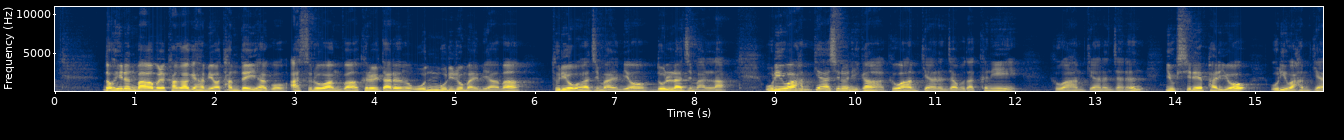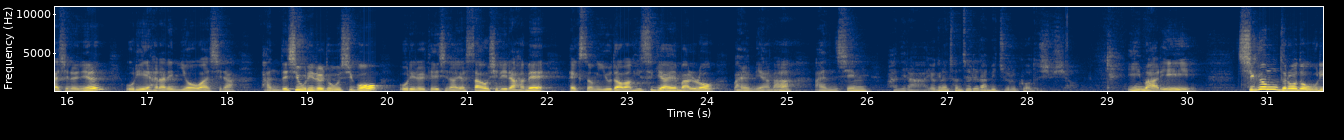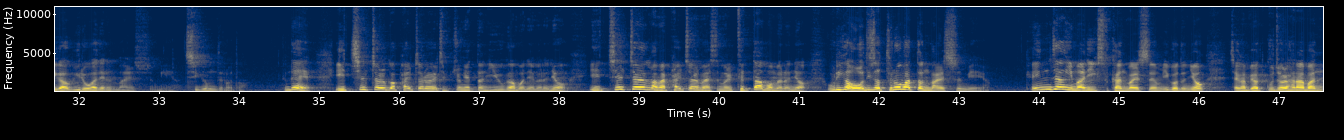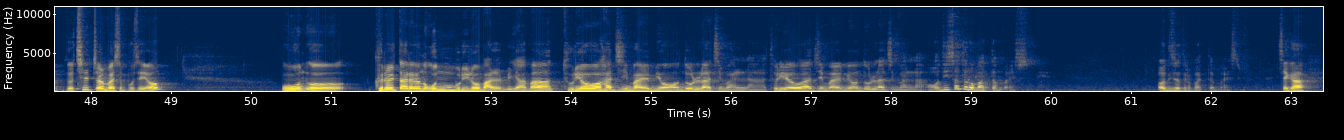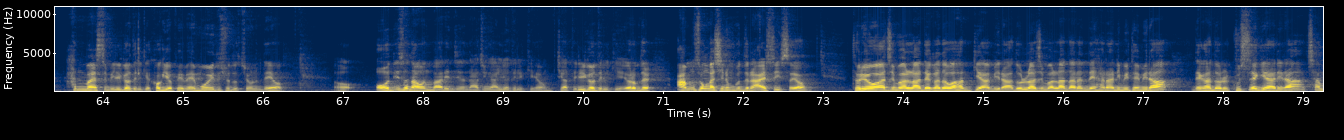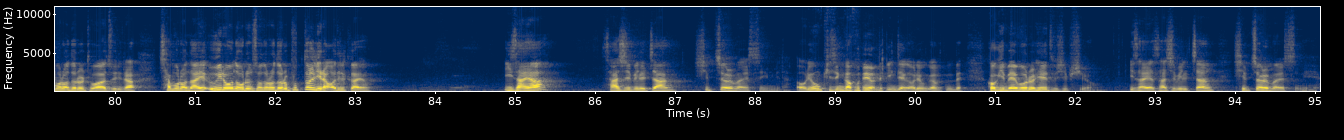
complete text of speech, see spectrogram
너희는 마음을 강하게 하며 담대히 하고 아스로 왕과 그를 따르는 온 무리로 말미암아 두려워하지 말며 놀라지 말라. 우리와 함께 하시는 이가 그와 함께 하는 자보다 크니 그와 함께 하는 자는 육실의 발이요 우리와 함께 하시는 이는 우리의 하나님 여호와시라 반드시 우리를 도우시고 우리를 대신하여 싸우시리라 하매 백성이 유다 왕 히스기야의 말로 말미암아 안심하니라. 여기는 전체를 다 밑줄을 그어 두십시오. 이 말이 지금 들어도 우리가 위로가 되는 말씀이에요. 지금 들어도. 근데 이 7절과 8절을 집중했던 이유가 뭐냐면요. 이 7절과 8절 말씀을 듣다 보면은요. 우리가 어디서 들어봤던 말씀이에요. 굉장히 많이 익숙한 말씀이거든요. 제가 몇 구절 하나만 그 7절 말씀 보세요. 온 어, 그를 따르는 온 무리로 말미암아 두려워하지 말며 놀라지 말라. 두려워하지 말며 놀라지 말라. 어디서 들어봤던 말씀이에요? 어디서 들어봤던 말씀이에요? 제가 한 말씀 읽어드릴게요. 거기 옆에 메모해 두셔도 좋은데요. 어, 어디서 나온 말인지는 나중에 알려드릴게요. 제가 또 읽어드릴게요. 여러분들 암송하시는 분들은 알 수 있어요. 두려워하지 말라 내가 너와 함께함이라 놀라지 말라 나는 내 하나님이 됨이라 내가 너를 굳세게 하리라 참으로 너를 도와주리라 참으로 나의 의로운 오른손으로 너를 붙들리라 어딜까요? 이사야 41장 10절 말씀입니다. 어려운 퀴즈인가 보네요. 굉장히 어려운 것 같은데 거기 메모를 해 두십시오. 이사야 41장 10절 말씀이에요.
